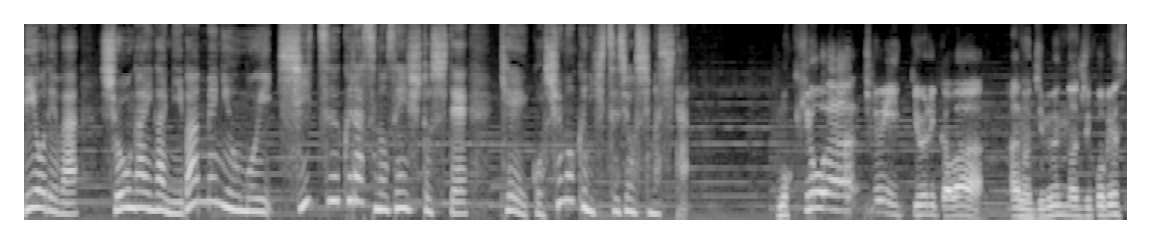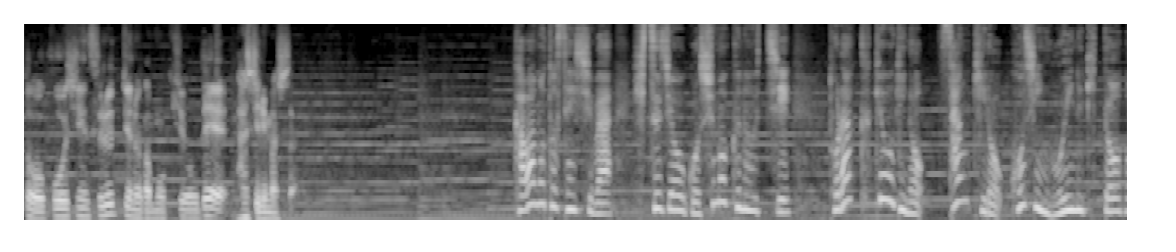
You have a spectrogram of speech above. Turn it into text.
リオでは障害が2番目に重い C2 クラスの選手として計5種目に出場しました。目標は順位っていうよりかはあの自分の自己ベストを更新するっていうのが目標で走りました。川本選手は出場5種目のうちトラック競技の3キロ個人追い抜きと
